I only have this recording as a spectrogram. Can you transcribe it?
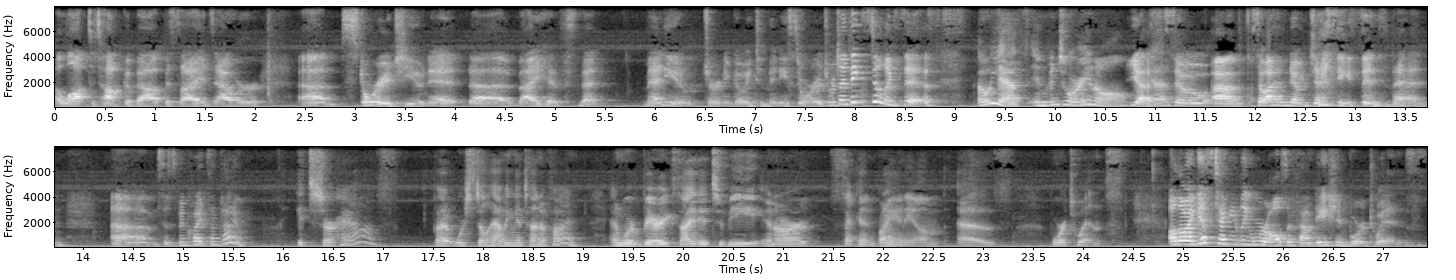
a lot to talk about besides our um, storage unit. Uh, I have spent many a journey going to mini storage, which I think still exists. Oh yes, inventory and all. Yes. So um, so I have known Jesse since then. Um, so it's been quite some time. It sure has. But we're still having a ton of fun. And we're very excited to be in our second biennium as board twins. Although I guess technically we're also foundation board twins.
